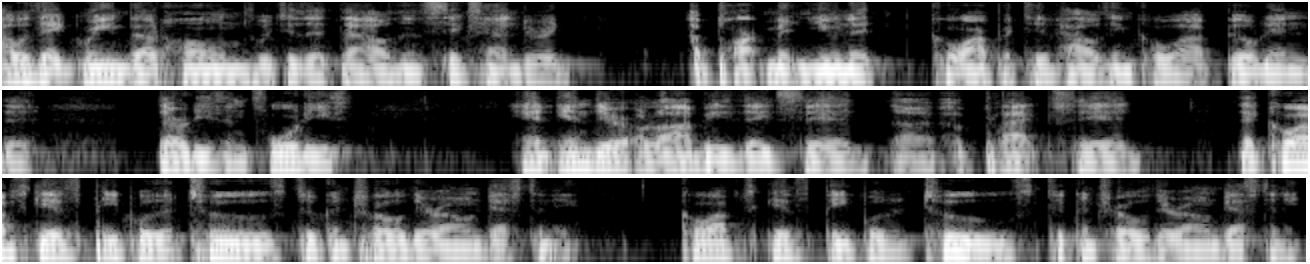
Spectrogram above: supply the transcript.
I was at Greenbelt Homes, which is a 1,600 apartment unit cooperative housing co-op built in the 30s and 40s. And in their lobby, they said, uh, a plaque said that co-ops gives people the tools to control their own destiny. Co-ops gives people the tools to control their own destiny.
